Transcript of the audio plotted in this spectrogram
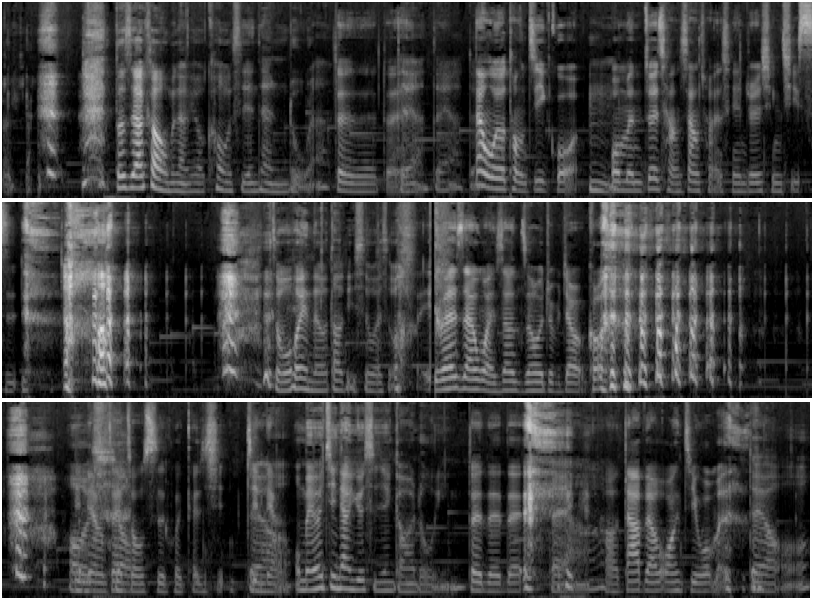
都是要看我们两个有空的时间才能录啊。对对对，对啊对啊。但我有统计过，嗯，我们最常上传的时间就是星期四。怎么会呢？到底是为什么？礼拜三晚上之后就比较有空。尽量在周四会更新，尽量，我们也会尽量约时间赶快录音。对对对，对啊，好，大家不要忘记我们。对哦，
